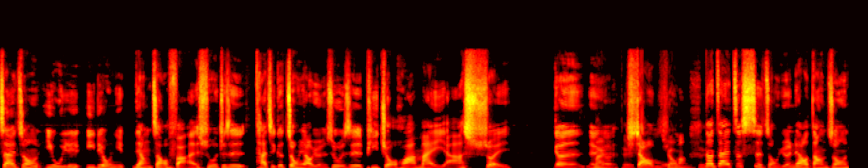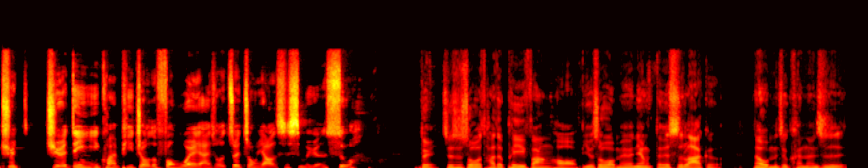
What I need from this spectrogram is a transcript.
在这种一五一六年酿造法来说，就是它几个重要元素是啤酒花、麦芽、水跟那个酵母嘛。那在这四种原料当中，去决定一款啤酒的风味来说，最重要的是什么元素啊？对，就是说它的配方哈、哦，比如说我们要酿德斯拉格，那我们就可能是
